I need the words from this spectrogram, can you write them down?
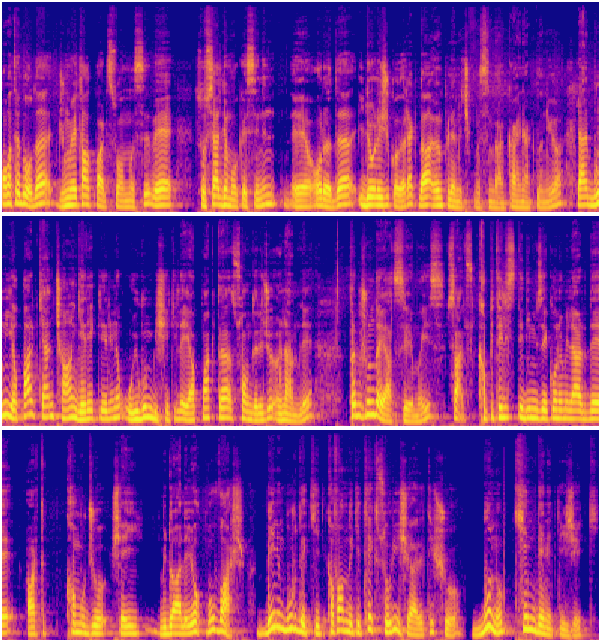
Ama tabii o da Cumhuriyet Halk Partisi olması ve sosyal demokrasinin e, orada ideolojik olarak daha ön plana çıkmasından kaynaklanıyor. Yani bunu yaparken çağın gereklerine uygun bir şekilde yapmak da son derece önemli. Tabii şunu da yatsıyamayız. Kapitalist dediğimiz ekonomilerde artık kamucu şey müdahale yok mu? Var. Benim buradaki kafamdaki tek soru işareti şu. Bunu kim denetleyecek?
